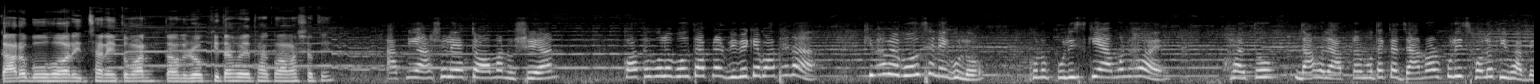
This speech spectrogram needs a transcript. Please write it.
কারও বউ হওয়ার ইচ্ছা নেই তোমার। তাহলে রক্ষিতা হয়ে থাকো আমার সাথে। আপনি আসলে একটা অমানুষ রেয়ান। কথাগুলো বলতে আপনার বিবেকে বাঁধে না? কীভাবে বলছেন এগুলো? কোনো পুলিশ কি এমন হয়? হয়তো না হলে আপনার মতো একটা জানোয়ার পুলিশ হলো কীভাবে?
